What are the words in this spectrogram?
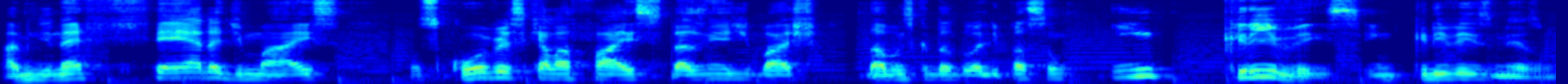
A menina é fera demais. Os covers que ela faz das linhas de baixo da música da Dua Lipa são incríveis, incríveis mesmo.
